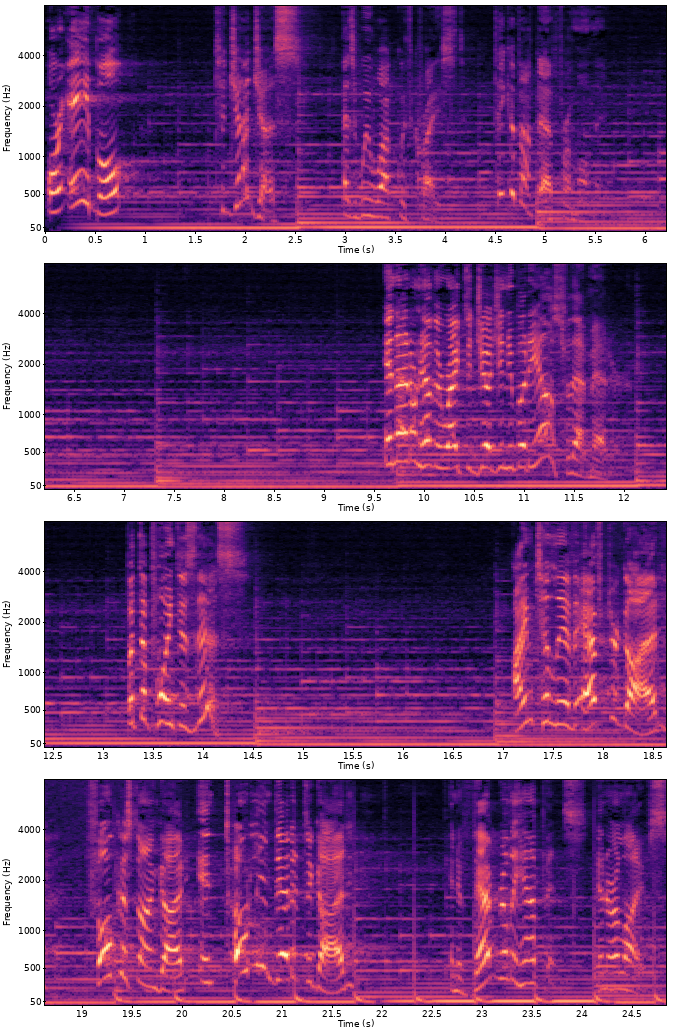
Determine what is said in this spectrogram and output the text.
or able to judge us as we walk with Christ. Think about that for a moment. And I don't have the right to judge anybody else for that matter. But the point is this I'm to live after God, focused on God, and totally indebted to God. And if that really happens in our lives,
